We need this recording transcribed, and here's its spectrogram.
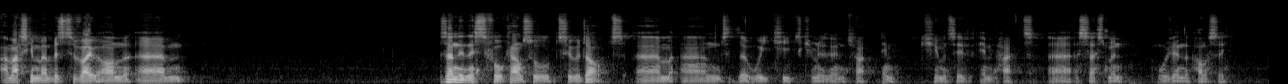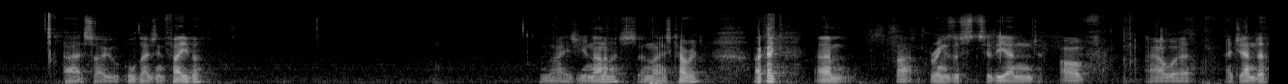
I'm asking members to vote on um, sending this to full council to adopt um, and that we keep cumulative impact, in, cumulative impact uh, assessment within the policy. Uh, so all those in favour? And that is unanimous and that is carried. Okay, um, that brings us to the end of our agenda.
